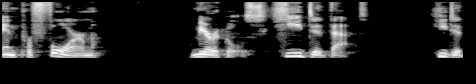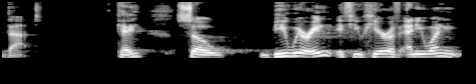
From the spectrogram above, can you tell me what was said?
and perform miracles. He did that. He did that. Okay? So be weary if you hear of anyone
